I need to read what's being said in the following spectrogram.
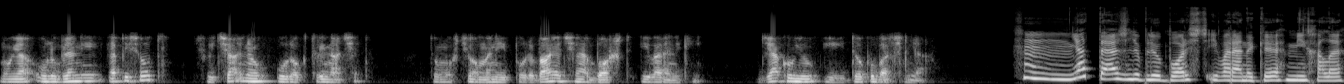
Моя улюблений епізод – звичайно урок 13, тому що мені подобається борщ і вареники. Дякую і до побачення. Хм, я теж люблю борщ і вареники, Міхале.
